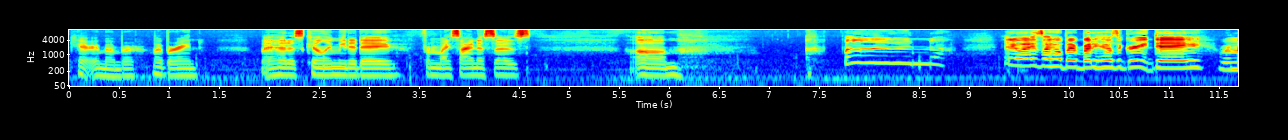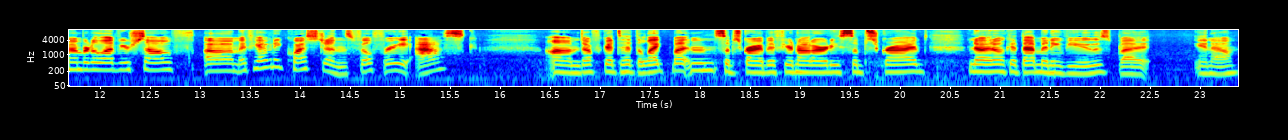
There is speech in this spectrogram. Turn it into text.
can't remember my brain my head is killing me today from my sinuses. Um, fun. Anyways, I hope everybody has a great day. Remember to love yourself. Um, if you have any questions, feel free, ask. Um, don't forget to hit the like button. Subscribe if you're not already subscribed. No, I don't get that many views, but, you know,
